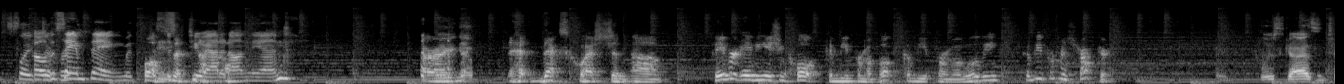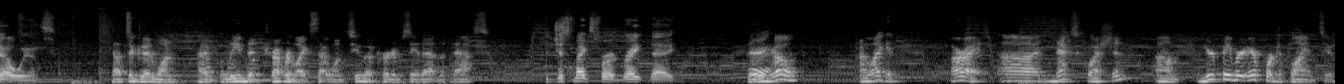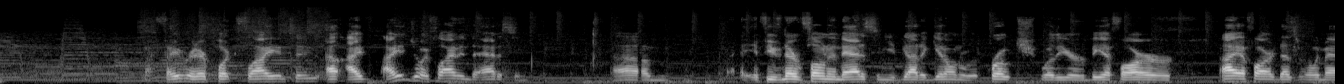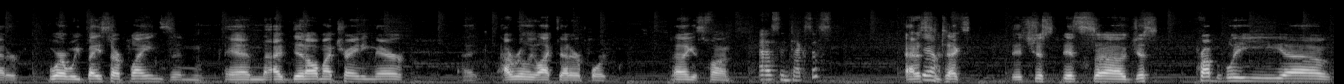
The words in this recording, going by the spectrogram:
It's like oh, different. the same thing with Well, just two no. added on the end. All There right. you go. Next question. Um, favorite aviation quote could be from a book, could be from a movie, could be from an instructor. Blue skies and tailwinds. That's a good one. I believe that Trevor likes that one too. I've heard him say that in the past. It just makes for a great day. There Yeah. you go. I like it. All right. Uh, next question. Um, your favorite airport to fly into? My favorite airport to fly into. I I, I enjoy flying into Addison. Um, if you've never flown into Addison, you've got to get on with approach, whether you're VFR or IFR. It doesn't really matter. Where we base our planes, and and I did all my training there. I, I really like that airport. I think it's fun. Addison, Texas. Addison, Yeah. Texas. It's just it's uh, just probably uh,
